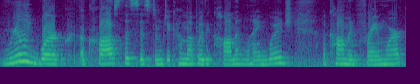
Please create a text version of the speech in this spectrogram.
really work across the system to come up with a common language, a common framework,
